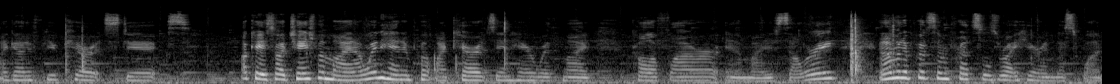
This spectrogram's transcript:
I got a few carrot sticks. Okay, so I changed my mind. I went ahead and put my carrots in here with my cauliflower and my celery. And I'm gonna put some pretzels right here in this one.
